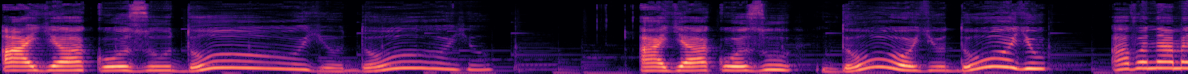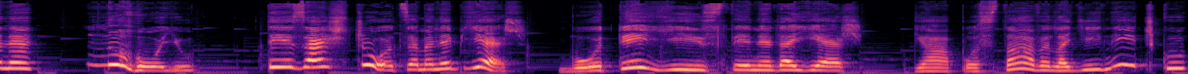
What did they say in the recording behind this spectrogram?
А я козу дою, дою. А я козу дою, дою, а вона мене ногою. Ти за що це мене б'єш? Бо ти їсти не даєш. Я поставила дійничку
